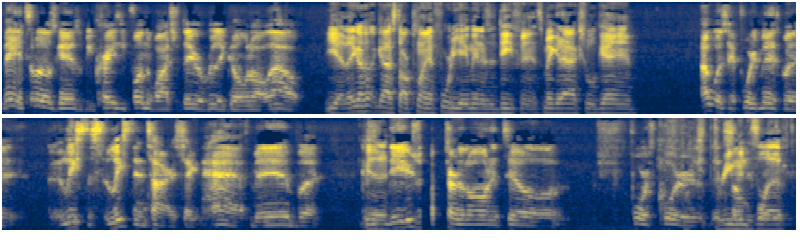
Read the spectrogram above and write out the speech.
man, some of those games would be crazy fun to watch if they were really going all out. Yeah, they got, to start playing 48 minutes of defense, make it an actual game. I wouldn't say 40 minutes, but at least the, at least the entire second half, man. But because yeah. they usually don't turn it on until fourth quarter. Three minutes point. left.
